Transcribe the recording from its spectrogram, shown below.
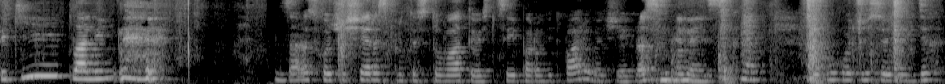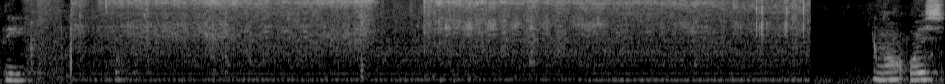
Такі плани. Зараз хочу ще раз протестувати ось цей паровідпарювач. Якраз у мене є сукня, яку хочу сьогодні вдягти. Ну, ось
